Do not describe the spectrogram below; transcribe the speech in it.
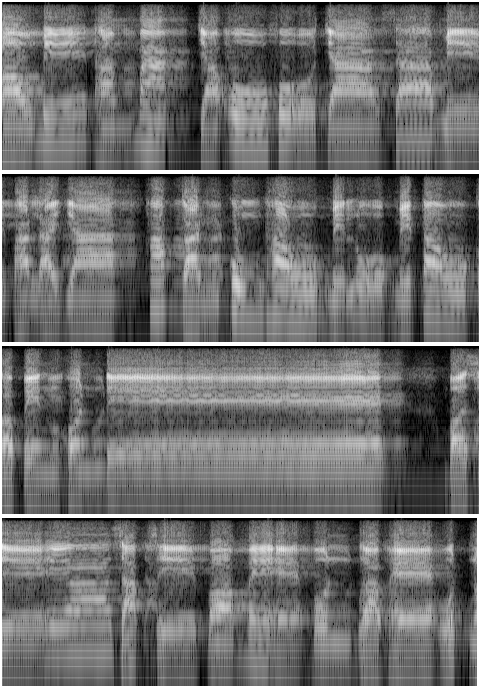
เขามีธรรมะจะโอฟูจาสามีภรรยาฮักกันกุ้มเท่ามีลูกมีเต้าก็เป็นคนเดบ่เสียสักเสีพ่อแม่บุญเพื่อแผ่อุดหน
